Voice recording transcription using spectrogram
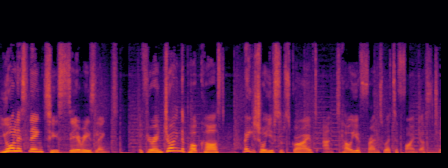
You're listening to Series Linked. If you're enjoying the podcast, make sure you've subscribed and tell your friends where to find us too.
